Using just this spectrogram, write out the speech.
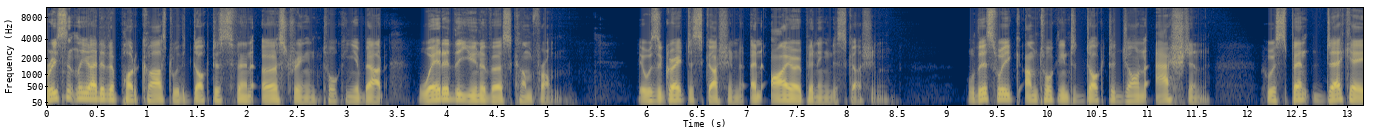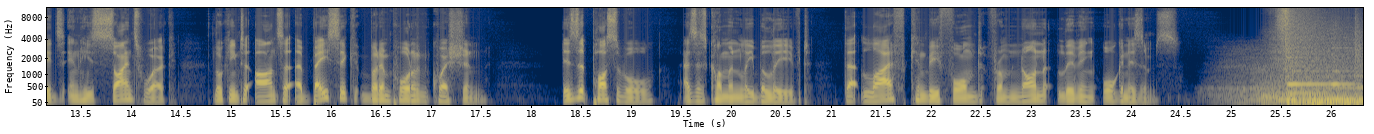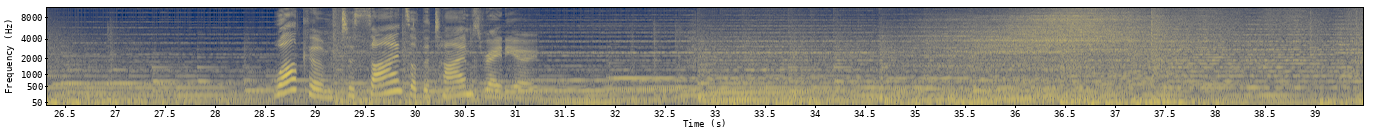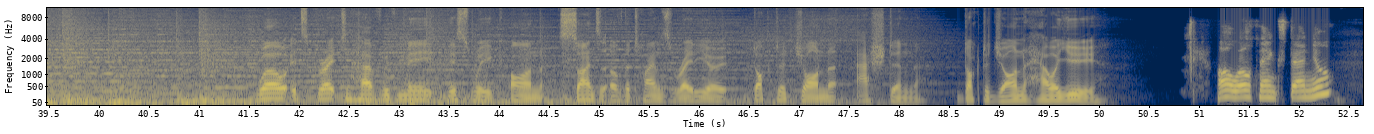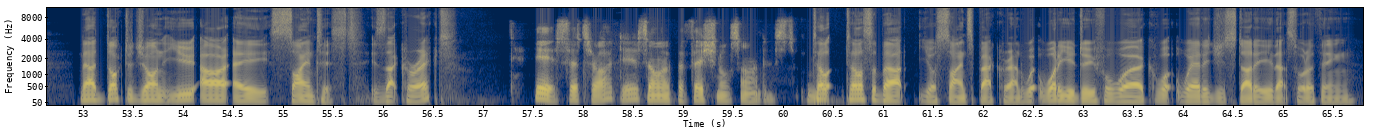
Recently, I did a podcast with Dr. Sven Östring talking about where did the universe come from? It was a great discussion, an eye opening discussion. Well, this week I'm talking to Dr. John Ashton, who has spent decades in his science work looking to answer a basic but important question Is it possible, as is commonly believed, that life can be formed from non living organisms? Welcome to Signs of the Times Radio. Well, it's great to have with me this week on Signs of the Times Radio Dr. John Ashton. Dr. John, how are you? Oh, well, thanks, Daniel. Now, Dr. John, you are a scientist, is that correct? Yes, that's right. Yes, I'm a professional scientist. Mm. Tell, tell us about your science background. What, what do you do for work? What, where did you study? That sort of thing.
